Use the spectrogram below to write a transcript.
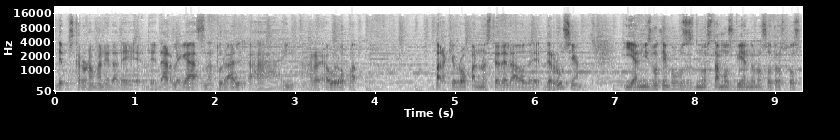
de buscar una manera de, darle gas natural a, Europa para que Europa no esté del lado de, Rusia y al mismo tiempo pues no estamos viendo nosotros pues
